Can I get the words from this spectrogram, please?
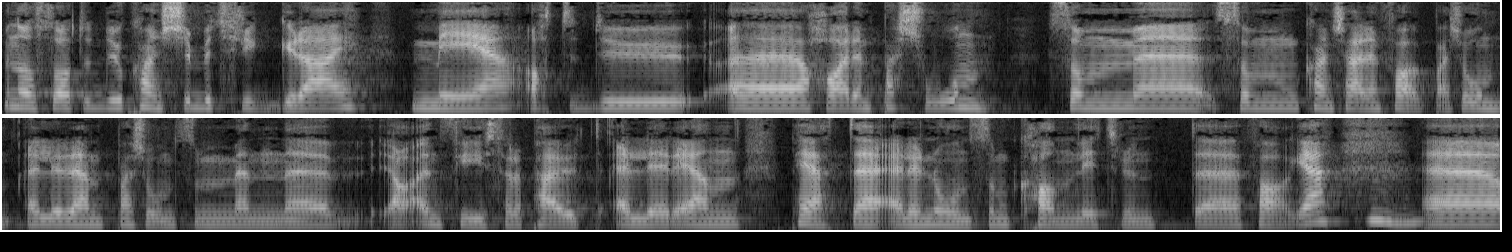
Men også at du kanskje betrygger deg med at du eh, har en person som, eh, som kanskje er en fagperson, eller en person som en, eh, ja, en fysioterapeut, eller en PT, eller noen som kan litt rundt uh, faget. Eh,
